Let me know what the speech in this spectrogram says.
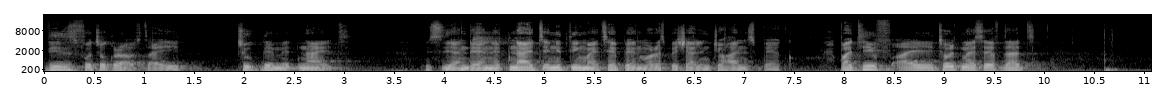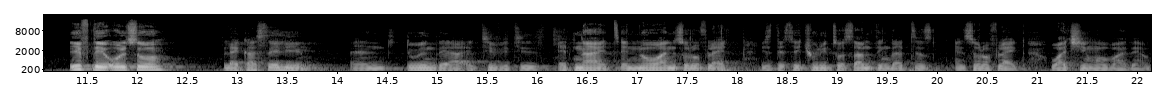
these photographs, I took them at night. You see, and then at night, anything might happen, more especially in Johannesburg. But if I told myself that if they also like are selling and doing their activities at night and no one sort of like is the security or something that is, is sort of like watching over them,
